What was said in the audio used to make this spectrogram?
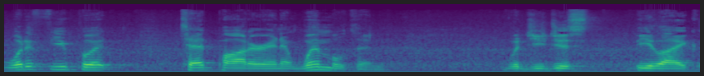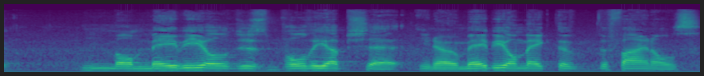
what if you put Ted Potter in at Wimbledon? Would you just be like, "Mm, well, maybe he'll just pull the upset? You know, maybe he'll make the, the finals.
